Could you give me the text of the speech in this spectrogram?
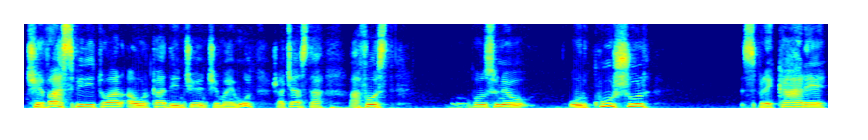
ceva spiritual a urcat din ce în ce mai mult și aceasta a fost, cum spun eu, urcușul spre care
